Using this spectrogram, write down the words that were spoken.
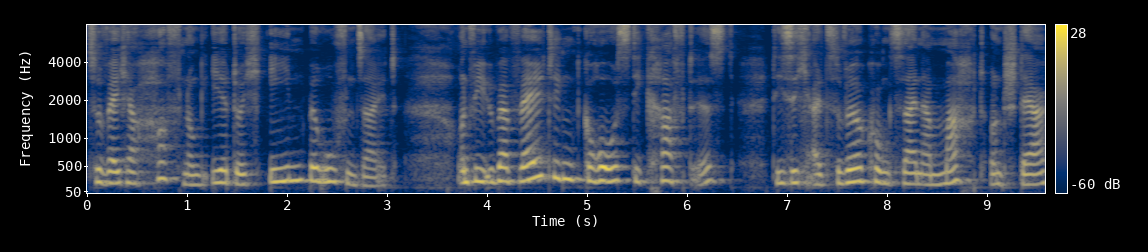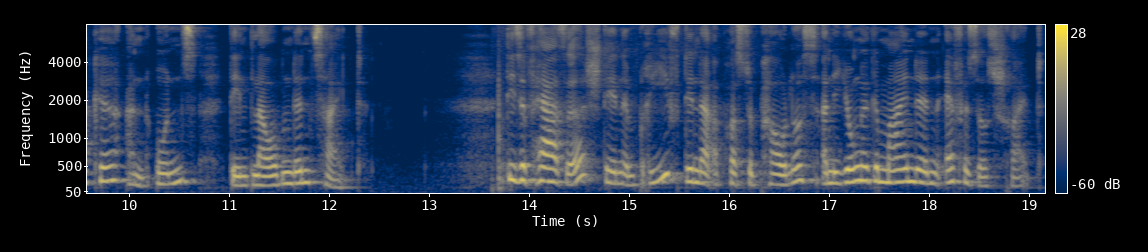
zu welcher Hoffnung ihr durch ihn berufen seid und wie überwältigend groß die Kraft ist, die sich als Wirkung seiner Macht und Stärke an uns, den Glaubenden, zeigt. Diese Verse stehen im Brief, den der Apostel Paulus an die junge Gemeinde in Ephesus schreibt.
